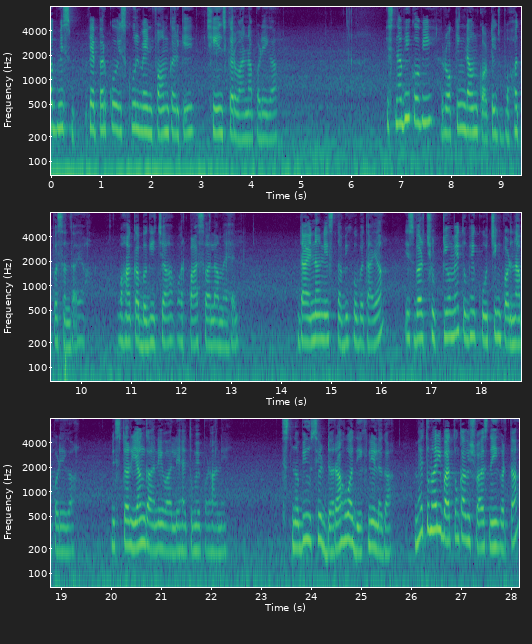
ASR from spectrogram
अब मिस पेपर को स्कूल में इन्फॉर्म करके चेंज करवाना पड़ेगा। इस नबी को भी रॉकिंग डाउन कॉटेज बहुत पसंद आया। वहाँ का बगीचा और पास वाला महल। डायना ने इस नबी को बताया, इस बार छुट्टियों में तुम्हें कोचिंग पढ़ना पड़ेगा। मिस्टर यंग आने वाले हैं तुम्हें पढ़ाने। इस नबी उसे डरा हुआ देखने लगा। मैं तुम्हारी बातों का विश्वास नहीं करता।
